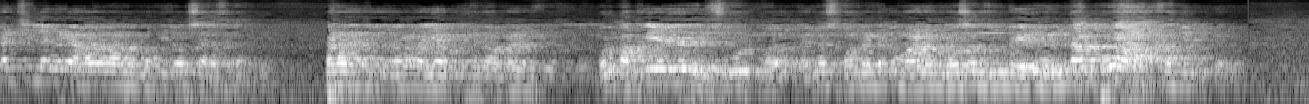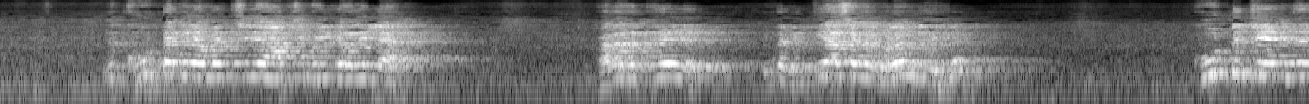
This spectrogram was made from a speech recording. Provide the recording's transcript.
கட்சியில் எங்களுடைய ஆதரவாளர்கள் மத்தியிலும் சில சலசலப்பு பல நேரத்தில் ஐயா அவர்கள் ஒரு பத்திரிகை எழுது என்ன சுதந்திரத்துக்கு மாணவ ரோசன் சொல்லிட்டு எது இருந்தால் போகலாம் சந்திப்பு இது கூட்டணி அமைச்சு ஆட்சி பிடிக்கிறது இல்லை. பலருக்கு இந்த வித்தியாசங்கள் விளங்குது இல்லை. கூட்டு சேர்ந்து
